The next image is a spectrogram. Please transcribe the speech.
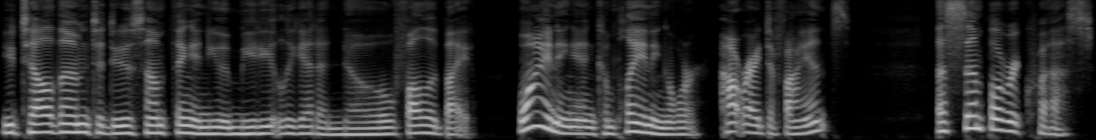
You tell them to do something and you immediately get a no, followed by whining and complaining or outright defiance? A simple request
